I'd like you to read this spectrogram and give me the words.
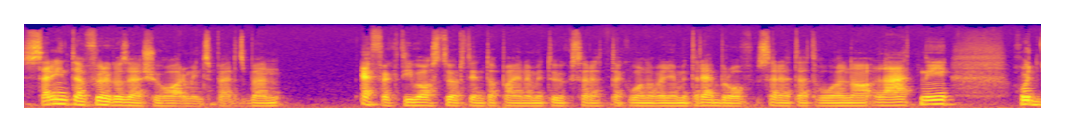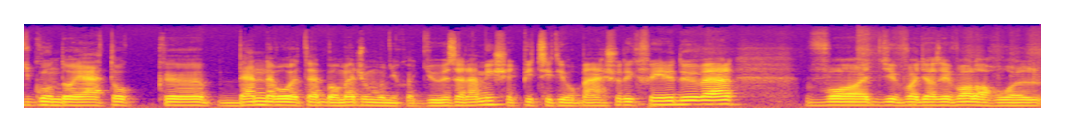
szerintem főleg az első 30 percben effektíve az történt a pályán, amit ők szerettek volna, vagy amit Rebrov szeretett volna látni. Hogy gondoljátok, benne volt ebbe a meccsben mondjuk a győzelem is, egy picit jobb második félidővel, vagy, vagy azért valahol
